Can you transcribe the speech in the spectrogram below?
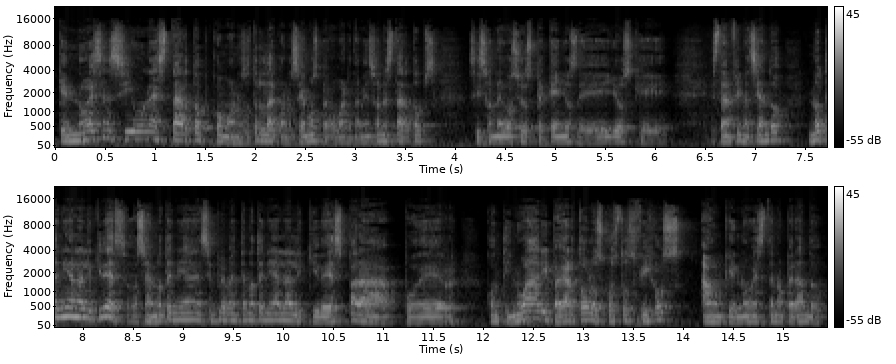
que no es en sí una startup como nosotros la conocemos, pero bueno, también son startups, si son negocios pequeños de ellos que están financiando, no tenían la liquidez, o sea, no tenían, simplemente no tenían la liquidez para poder continuar y pagar todos los costos fijos, aunque no estén operando.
